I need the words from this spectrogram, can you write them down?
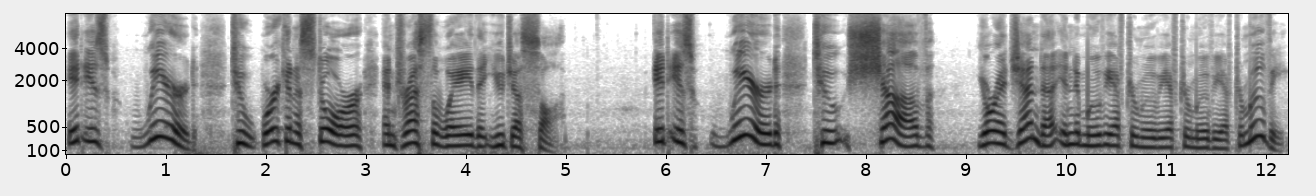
It is weird to work in a store and dress the way that you just saw. It is weird to shove your agenda into movie after movie after movie after movie.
